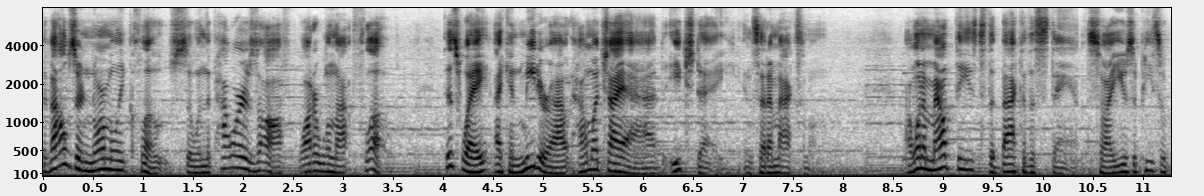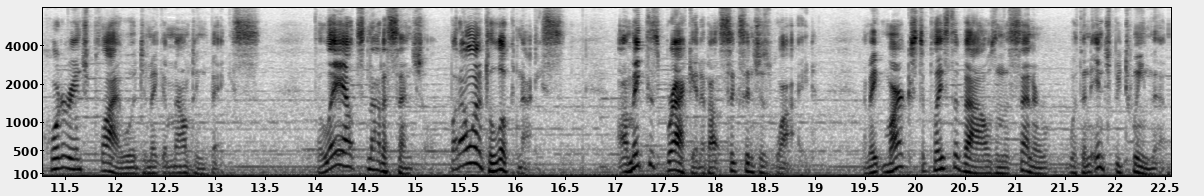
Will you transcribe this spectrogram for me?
The valves are normally closed, so when the power is off, water will not flow. This way, I can meter out how much I add each day and set a maximum. I want to mount these to the back of the stand, so I use a piece of quarter inch plywood to make a mounting base. The layout's not essential, but I want it to look nice. I'll make this bracket about 6 inches wide. I make marks to place the valves in the center with an inch between them.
